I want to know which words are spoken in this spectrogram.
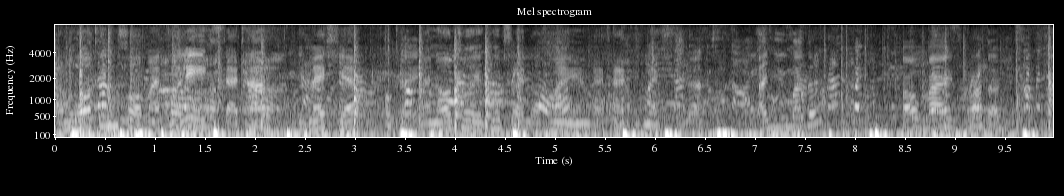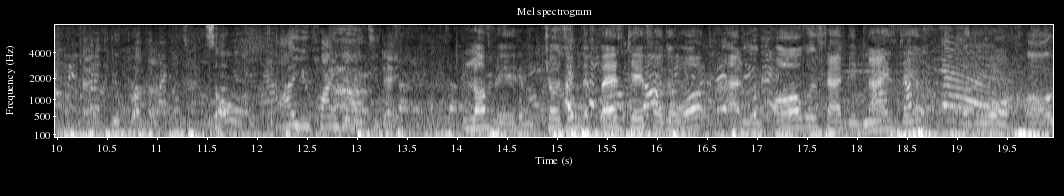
I'm working for my colleagues that have dementia Okay. and also a good friend of mine that has dementia. And you, mother? Oh, my brother. Okay, your brother. So, how are you finding it today? Lovely. We've chosen the best day for the walk and we've always had a nice day for the walk. Oh,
